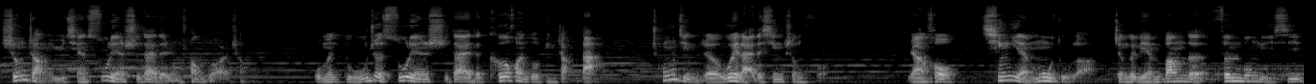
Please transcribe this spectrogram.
生长于前苏联时代的人创作而成。我们读着苏联时代的科幻作品长大，憧憬着未来的新生活，然后亲眼目睹了整个联邦的分崩离析。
